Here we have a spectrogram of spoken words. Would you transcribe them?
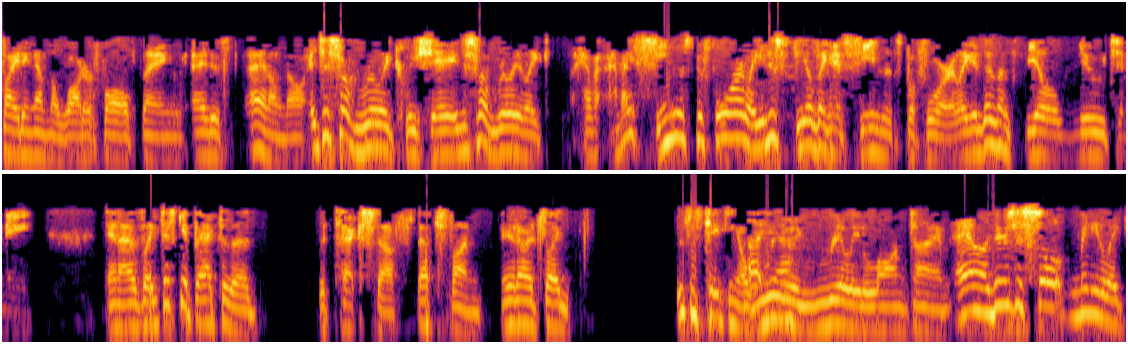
fighting on the waterfall thing. I just, I don't know. It just felt really cliche. It just felt really like, have I, have I seen this before? Like, it just feels like I've seen this before. Like, it doesn't feel new to me. And I was like, just get back to the the tech stuff. That's fun. You know, it's like this is taking a Uh, yeah. really, really long time. I don't know. There's just so many like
